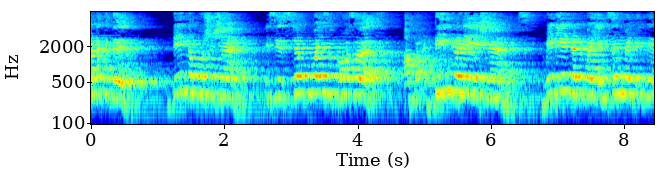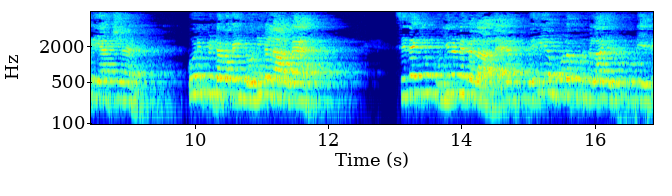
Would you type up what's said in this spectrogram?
நடக்குது? Decomposition is a stepwise process of degradation mediated by enzymatic reaction. குறிப்பிட்ட வகை நொதிகளால சிதைக்கும் உயிரினங்களால பெரிய மூலக்கூறுகளாக இருக்கக்கூடியது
